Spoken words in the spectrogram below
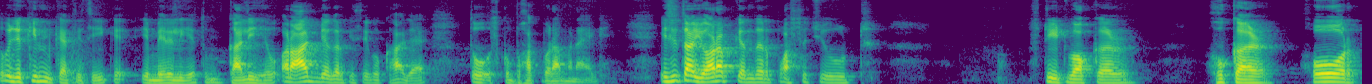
तो वो यकीन कहती थी कि ये मेरे लिए तुम गाली हो। और आज भी अगर किसी को कहा जाए तो उसको बहुत बुरा मनाएगी। इसी तरह यूरोप के अंदर प्रोस्टिट्यूट स्ट्रीट वॉकर हुकर होर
